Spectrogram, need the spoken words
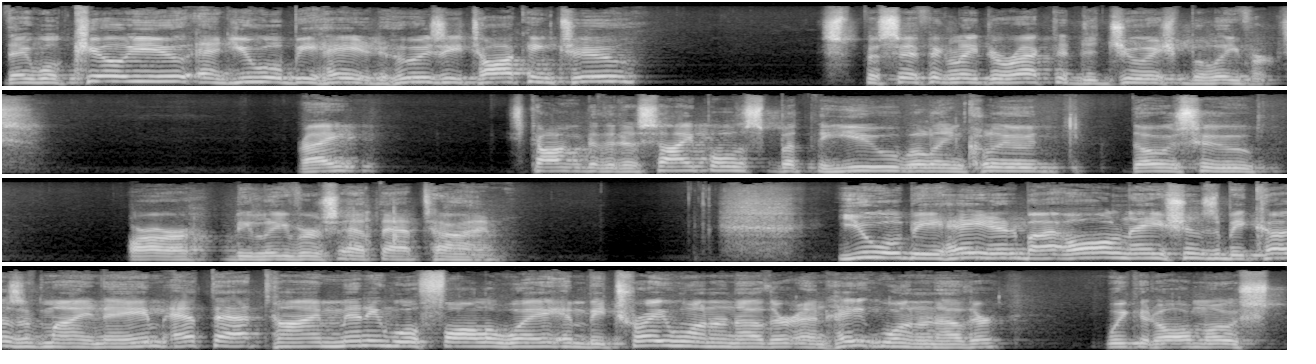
They will kill you and you will be hated. Who is he talking to? Specifically directed to Jewish believers, right? He's talking to the disciples, but the you will include those who are believers at that time. You will be hated by all nations because of my name. At that time, many will fall away and betray one another and hate one another. We could almost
